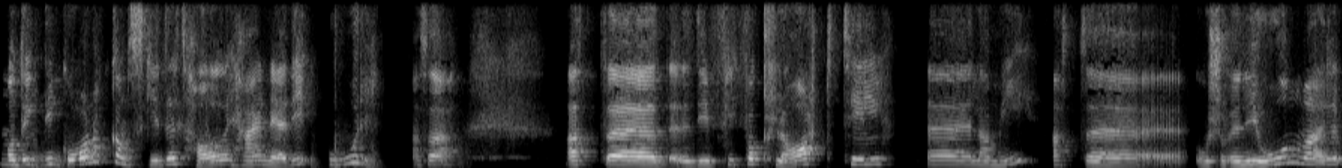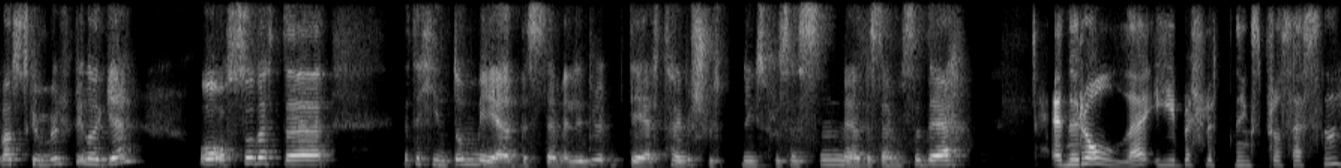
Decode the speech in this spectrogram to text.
Mm. Og de, de, går nok ganske i detalj her ned i ord. Altså at uh, de fikk forklart til uh, Lamy at uh, ord som union var, var, skummelt i Norge. Og også dette dette hintet om medbestemmelse, eller delta i beslutningsprosessen, medbestemmelse, det En rolle i beslutningsprosessen.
